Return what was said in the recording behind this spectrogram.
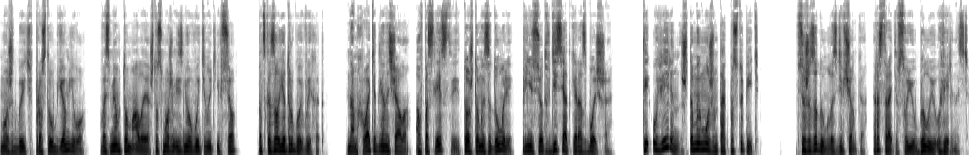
Может быть, просто убьем его? Возьмем то малое, что сможем из него вытянуть, и все?» Подсказал я другой выход. Нам хватит для начала, а впоследствии то, что мы задумали, принесет в десятки раз больше. Ты уверен, что мы можем так поступить? Все же задумалась девчонка, растратив свою былую уверенность.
